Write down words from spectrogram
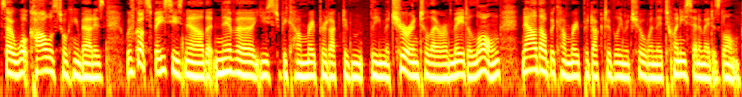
So what Karl was talking about is we've got species now that never used to become reproductively mature until they were a metre long. Now they'll become reproductively mature when they're 20 centimetres long.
